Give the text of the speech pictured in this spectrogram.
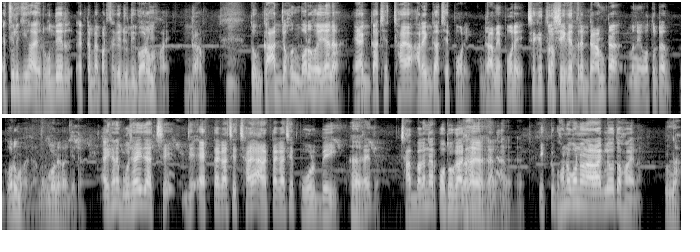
অ্যাকচুয়ালি কি হয় রোদের একটা ব্যাপার থাকে যদি গরম হয় ড্রাম তো গাছ যখন বড় হয়ে যায় না এক গাছের ছায়া আরেক গাছে পড়ে ড্রামে পড়ে সেক্ষেত্রে সেক্ষেত্রে ড্রামটা মানে অতটা গরম হয় না আমার মনে হয় যেটা। আর এখানে বোঝাই যাচ্ছে যে একটা গাছের ছায়া আর একটা গাছে পড়বেই হ্যাঁ। তাই তো? ছাদ বাগানে আর কত গাছ হ্যাঁ হ্যাঁ হ্যাঁ হ্যাঁ। একটু ঘন ঘন না রাখলেও তো হয় না। না।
